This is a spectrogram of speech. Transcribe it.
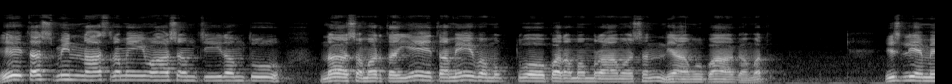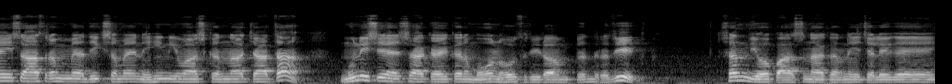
ए तस्मिन्नाश्रमे वासम चीरम तु, न समर्थये तमेव मुक्तो परमं राम संध्यामुपागमत इसलिए मैं इस आश्रम में अधिक समय नहीं निवास करना चाहता। मुनि से ऐसा कहकर मौन हो श्री रामचंद्र जी। संध्योपासना करने चले गए।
